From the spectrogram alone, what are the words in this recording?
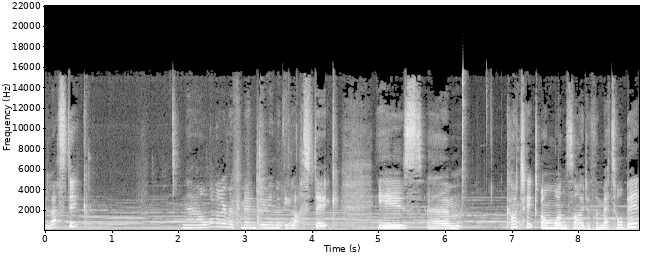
elastic. Now what I recommend doing with the elastic is um, cut it on one side of the metal bit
